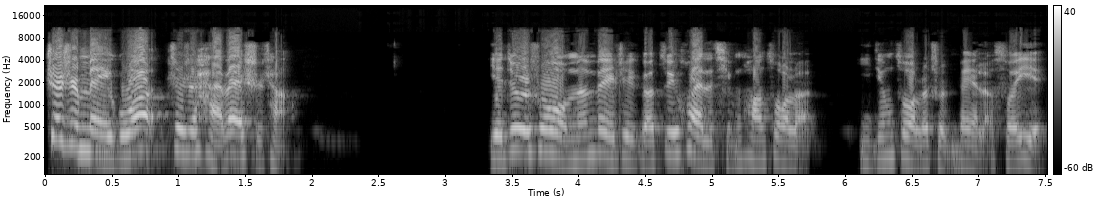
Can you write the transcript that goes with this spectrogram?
这是美国，这是海外市场，也就是说，我们为这个最坏的情况做了，已经做了准备了。所以，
